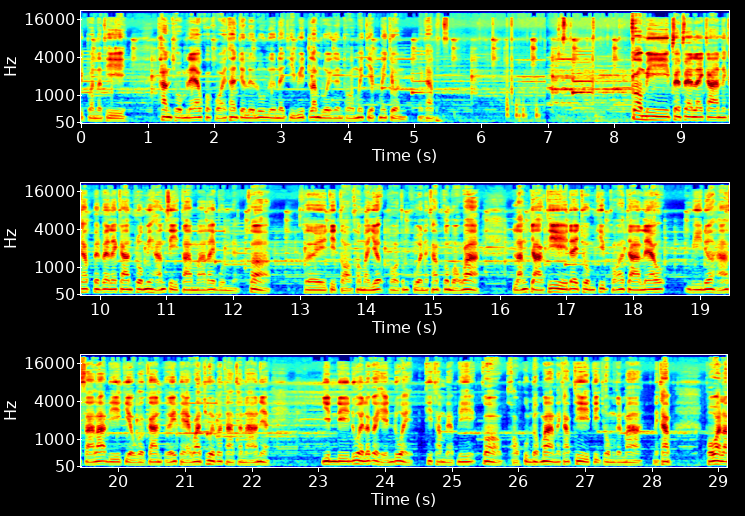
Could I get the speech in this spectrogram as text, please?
10วันนาที ท่านชมแล้วก็ขอให้ท่านเจริญรุ่งเรืองในชีวิตร่ำรวยเงินทองไม่เจ็บไม่จนนะครับก็มีแฟนๆรายการนะครับเป็นแฟนรายการพรหมวิหารสี่ตามมาได้บุญเนี่ยก็ เคยติดต่อเข้ามาเยอะพอสมควรนะครับ ก็บอกว่าหลังจากที่ได้ชมคลิปของอาจารย์แล้ว มีเนื้อหาสาระดีเกี่ยวกับการเผยแผ่ว่าช่วยพระศาสนาเนี่ยยินดีด้วยแล้วก็เห็นด้วยที่ทำแบบนี้ก็ขอบคุณมากๆนะครับ ที่ติชมกันมานะครับ เพราะว่าเรา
